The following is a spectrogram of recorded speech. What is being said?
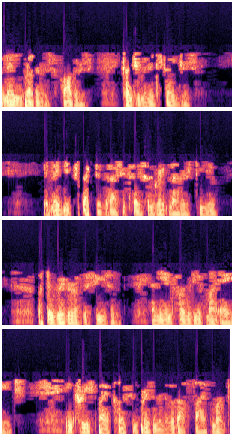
1683. Men, brothers, fathers, countrymen, and strangers, it may be expected that I should say some great matters to you, but the rigor of the season and the infirmity of my age, increased by a close imprisonment of about five months,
